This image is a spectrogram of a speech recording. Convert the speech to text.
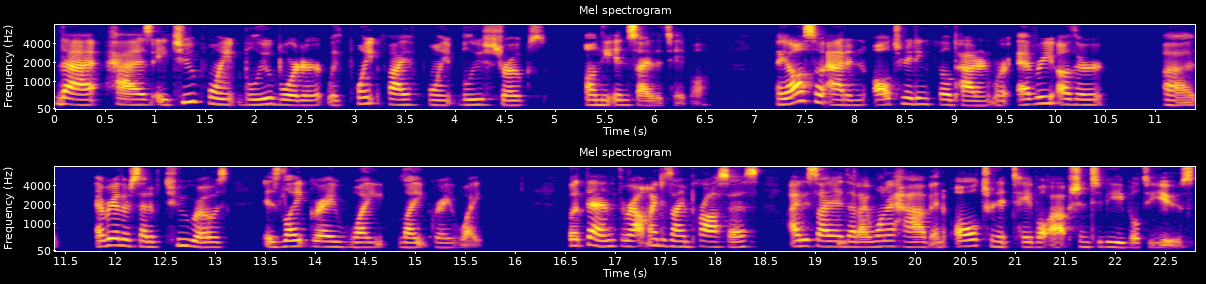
that has a two point blue border with 0.5 point blue strokes on the inside of the table. I also added an alternating fill pattern where every other uh, every other set of two rows is light gray, white, light gray, white. But then throughout my design process, I decided that I want to have an alternate table option to be able to use.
